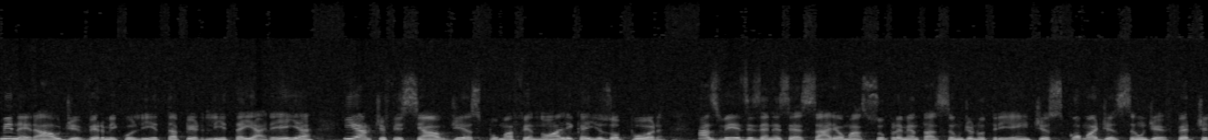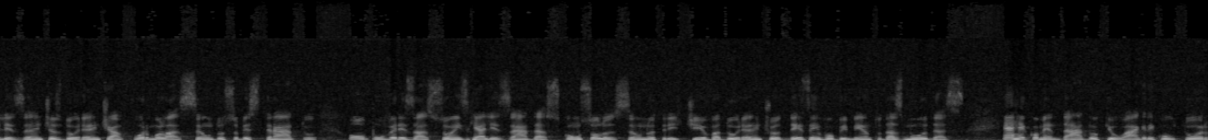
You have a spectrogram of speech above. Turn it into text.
mineral de vermiculita, perlita e areia, e artificial de espuma fenólica e isopor. Às vezes é necessária uma suplementação de nutrientes, como adição de fertilizantes durante a formulação do substrato, ou pulverizações realizadas com solução nutritiva durante o desenvolvimento das mudas. É recomendado que o agricultor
